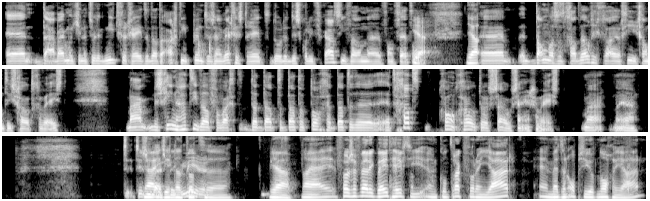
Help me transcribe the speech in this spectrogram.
En daarbij moet je natuurlijk niet vergeten dat er 18 punten zijn weggestreept door de disqualificatie van, van Vettel. Ja. Ja. dan was het gat wel gigantisch groot geweest. Maar misschien had hij wel verwacht dat, dat, dat, er toch, dat de, het gat gewoon groter zou zijn geweest. Maar nou ja, het is ja, ik denk dat dat. Uh, ja, nou ja, voor zover ik weet heeft hij een contract voor een jaar en met een optie op nog een jaar.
